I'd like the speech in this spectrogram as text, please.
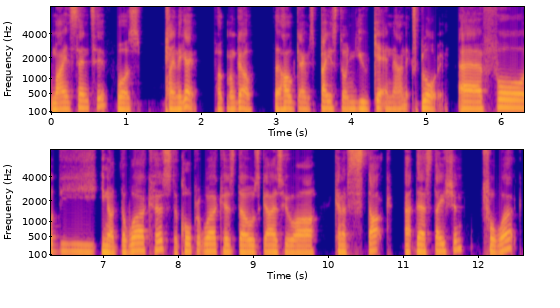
My incentive was playing a game. Pokemon Go. The whole game's based on you getting out and exploring. Uh, for the you know the workers, the corporate workers, those guys who are kind of stuck at their station for work,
